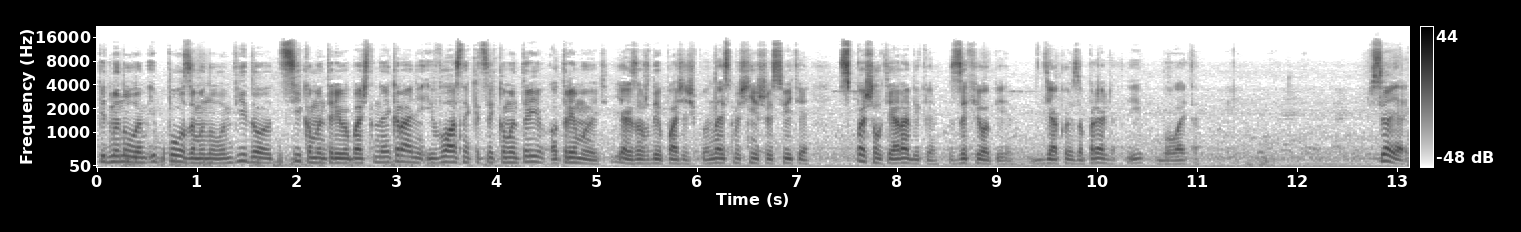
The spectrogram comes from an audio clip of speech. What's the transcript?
під минулим і позаминулим відео. Ці коментарі ви бачите на екрані, і власники цих коментарів отримують, як завжди, пачечку найсмачнішої в світі спешалті арабіки з Ефіопії. Дякую за перегляд і бувайте. Все, Ярик.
